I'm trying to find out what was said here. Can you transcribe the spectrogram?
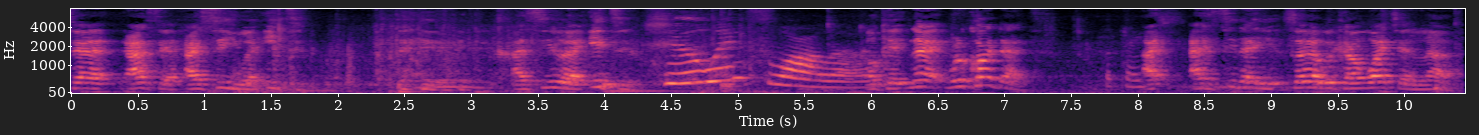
Tell, I said, I see you are eating. I see you are eating. Chew and swallow. Okay, now record that. Okay. I, I see that you, so that we can watch and laugh.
